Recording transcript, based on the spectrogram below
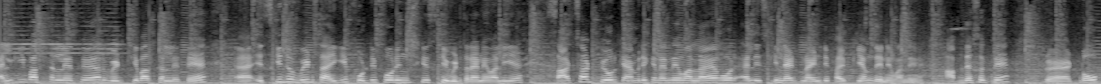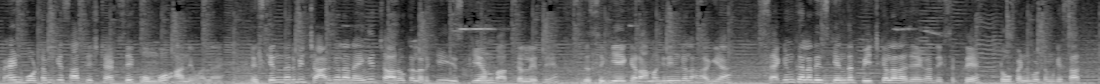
एल की बात कर लेते हैं और विड्थ की बात कर लेते हैं। इसकी जो विड्थ आएगी 44 इंच की इसकी विड्थ रहने वाली है। साठ साठ प्योर कैमरिक रहने वाला है और एल इसकी नेट 95 की हम देने वाले हैं। आप देख सकते हैं टॉप एंड बॉटम के साथ इस टाइप से कॉम्बो आने वाला है। इसके अंदर भी चार कलर आएँगे, चारों कलर की इसकी हम बात कर लेते हैं। जैसे कि एक रामा ग्रीन कलर आ गया। सेकंड कलर इसके अंदर पीच कलर आ जाएगा, देख सकते हैं टॉप एंड बॉटम के साथ।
